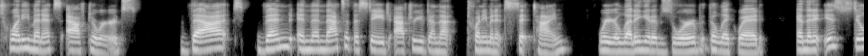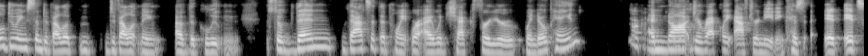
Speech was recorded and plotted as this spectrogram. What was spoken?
20 minutes afterwards, that then, and then that's at the stage after you've done that 20 minute sit time where you're letting it absorb the liquid and that it is still doing some develop development of the gluten so then that's at the point where I would check for your window pane. Okay. And not directly after kneading because it it's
